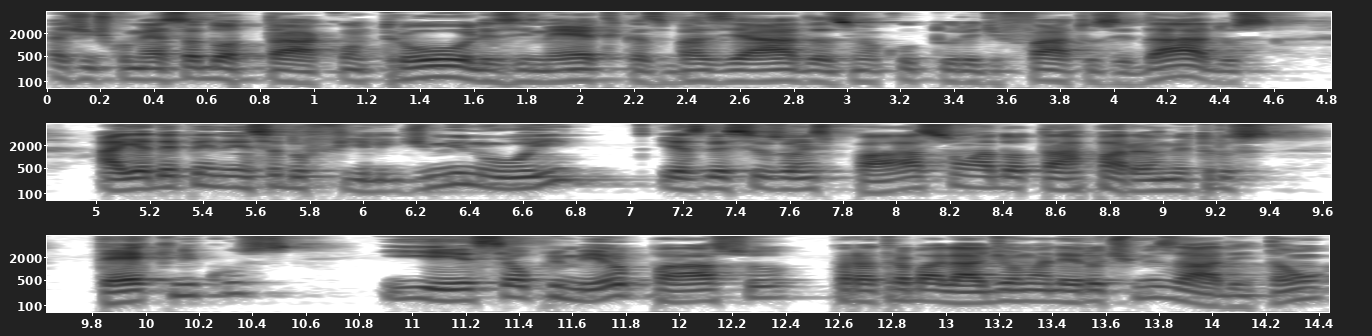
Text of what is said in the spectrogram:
a gente começa a adotar controles e métricas baseadas em uma cultura de fatos e dados, aí a dependência do feeling diminui e as decisões passam a adotar parâmetros técnicos e esse é o primeiro passo para trabalhar de uma maneira otimizada. Então,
